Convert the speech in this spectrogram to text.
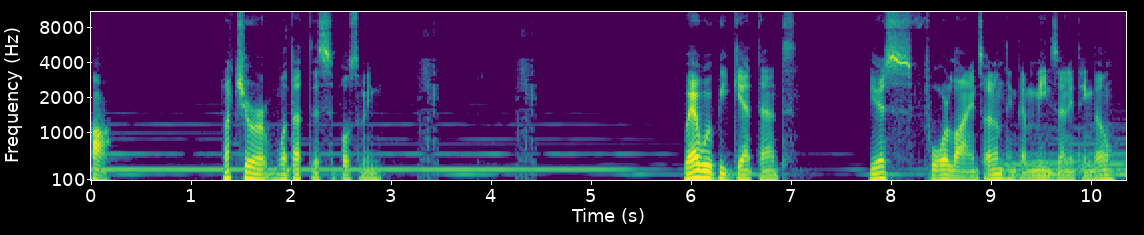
Huh. Not sure what that is supposed to mean. Where would we get that? Here's four lines. I don't think that means anything though.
